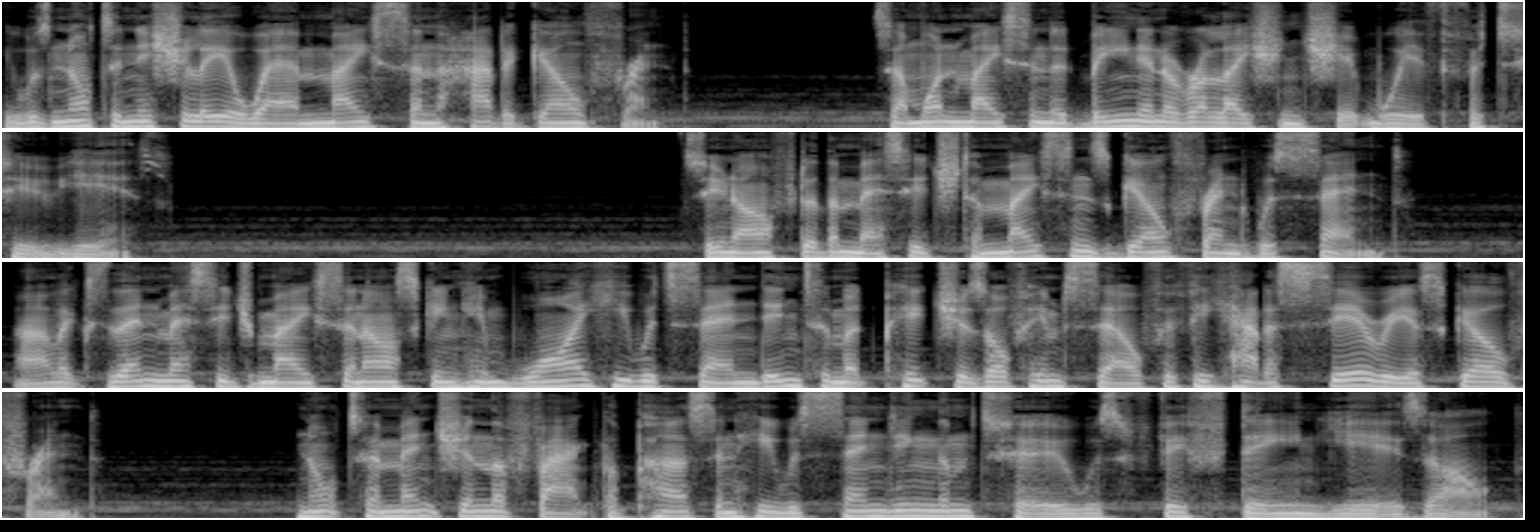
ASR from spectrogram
he was not initially aware Mason had a girlfriend, someone Mason had been in a relationship with for two years. Soon after the message to Mason's girlfriend was sent, Alex then messaged Mason asking him why he would send intimate pictures of himself if he had a serious girlfriend. Not to mention the fact the person he was sending them to was 15 years old.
